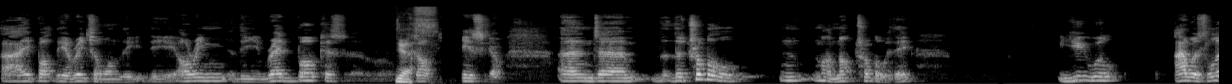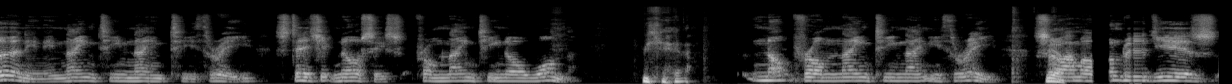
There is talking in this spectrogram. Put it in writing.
I bought the original one, the the orange, the red book, as Yes. God, years ago. And um, the, the trouble, well, not trouble with it. You will I was learning in 1993 stage hypnosis from 1901. Yeah. Not from 1993. So Yeah. I'm a hundred years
